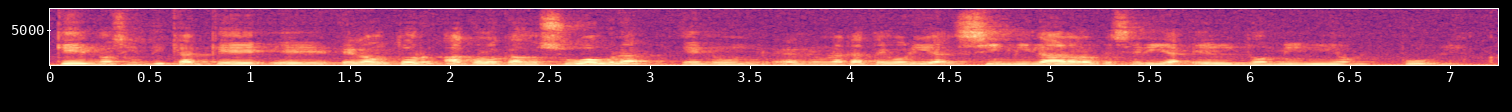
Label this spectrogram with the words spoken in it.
que nos indica que eh, el autor ha colocado su obra en, una categoría similar a lo que sería el dominio público.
